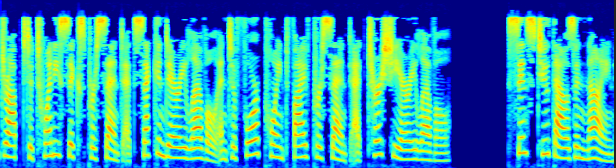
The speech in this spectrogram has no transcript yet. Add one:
dropped to 26% at secondary level and to 4.5% at tertiary level. Since 2009,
